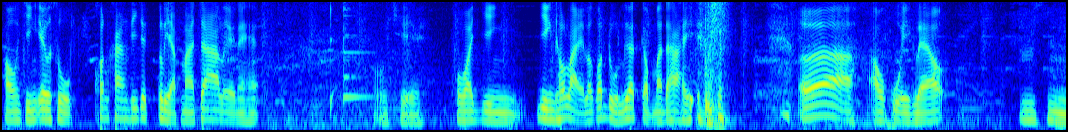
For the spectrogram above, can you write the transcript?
เอาจริงเอลซูค่อนข้างที่จะเกลียดมาจ้าเลยนะฮะโอเค เพราะว่ายิงยิงเท่าไหร่เราก็ดูดเลือดกลับมาได้ เออ เอากูอีกแล้วอือหือ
